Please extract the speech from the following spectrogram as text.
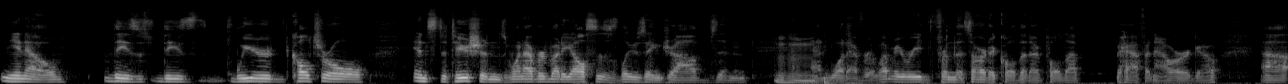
you know these these weird cultural institutions when everybody else is losing jobs and mm-hmm. and whatever. Let me read from this article that I pulled up half an hour ago. Uh,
